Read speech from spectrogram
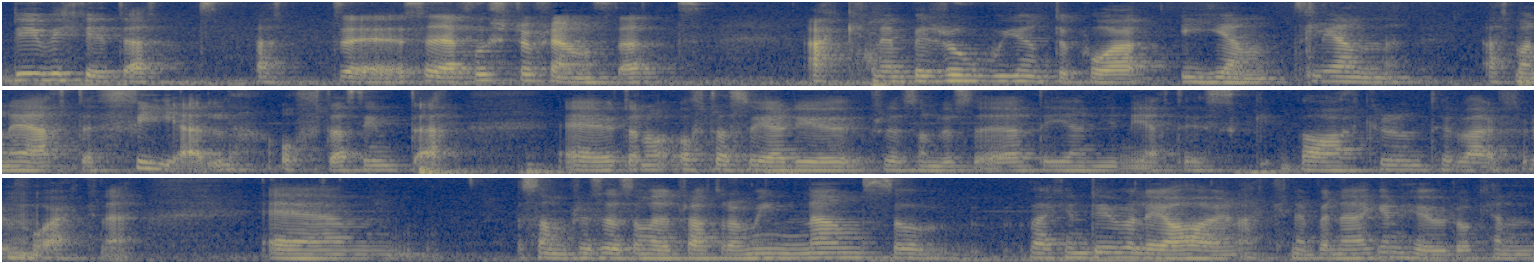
det är viktigt att, att säga först och främst att akne beror ju inte på egentligen att man äter fel, oftast inte. Eh, utan oftast så är det ju, precis som du säger, att det är en genetisk bakgrund till varför du får mm. akne. Eh, som precis som vi pratade om innan så varken du eller jag har en aknebenägen hud och kan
